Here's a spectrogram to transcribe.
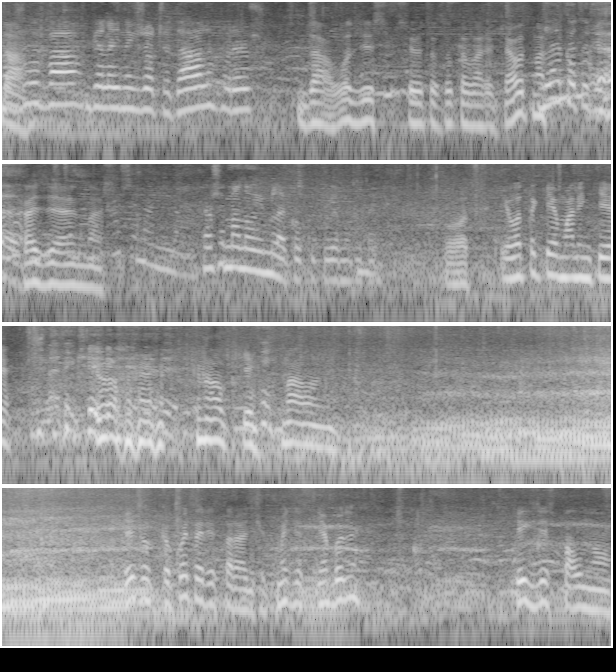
Да, warzywa, wiele innych rzeczy, dal, ryż, да, вот здесь все это затоваривается. А вот наш mleko codziennie. хозяин наш. Nasze mano i mleko kupujemy tutaj. Вот. И вот такие маленькие кнопки малыми. Здесь вот какой-то ресторанчик. Мы здесь не были. Их здесь полно.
